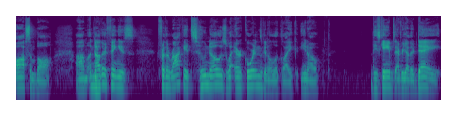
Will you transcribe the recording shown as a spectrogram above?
awesome ball. Um, another thing is for the Rockets, who knows what Eric Gordon's going to look like? You know, these games every other day,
